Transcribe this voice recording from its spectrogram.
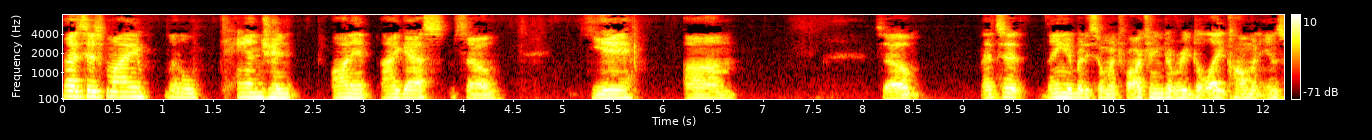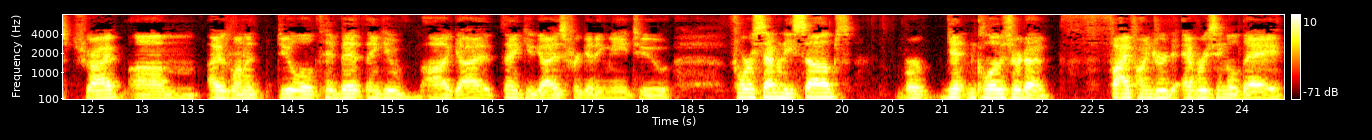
that's just my little tangent on it, I guess. So, yeah. Um, so, that's it thank you everybody so much for watching. Don't forget to like, comment, and subscribe. Um, I just want to do a little tidbit. Thank you, uh, guys. Thank you guys for getting me to 470 subs. We're getting closer to 500 every single day.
